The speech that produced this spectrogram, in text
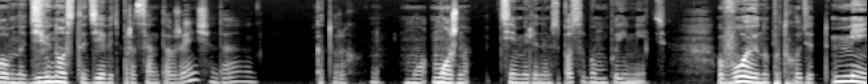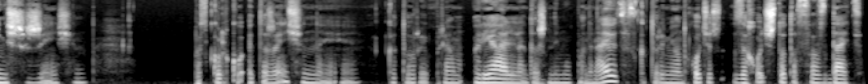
условно 99% женщин, да, которых ну, можно тем или иным способом поиметь. Воину подходит меньше женщин, поскольку это женщины, которые прям реально должны ему понравиться, с которыми он хочет, захочет что-то создать.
